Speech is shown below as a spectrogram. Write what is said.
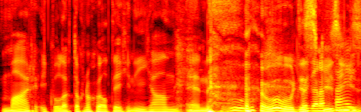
Maar ik wil daar toch nog wel tegen ingaan. En Oeh, gonna discussies.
